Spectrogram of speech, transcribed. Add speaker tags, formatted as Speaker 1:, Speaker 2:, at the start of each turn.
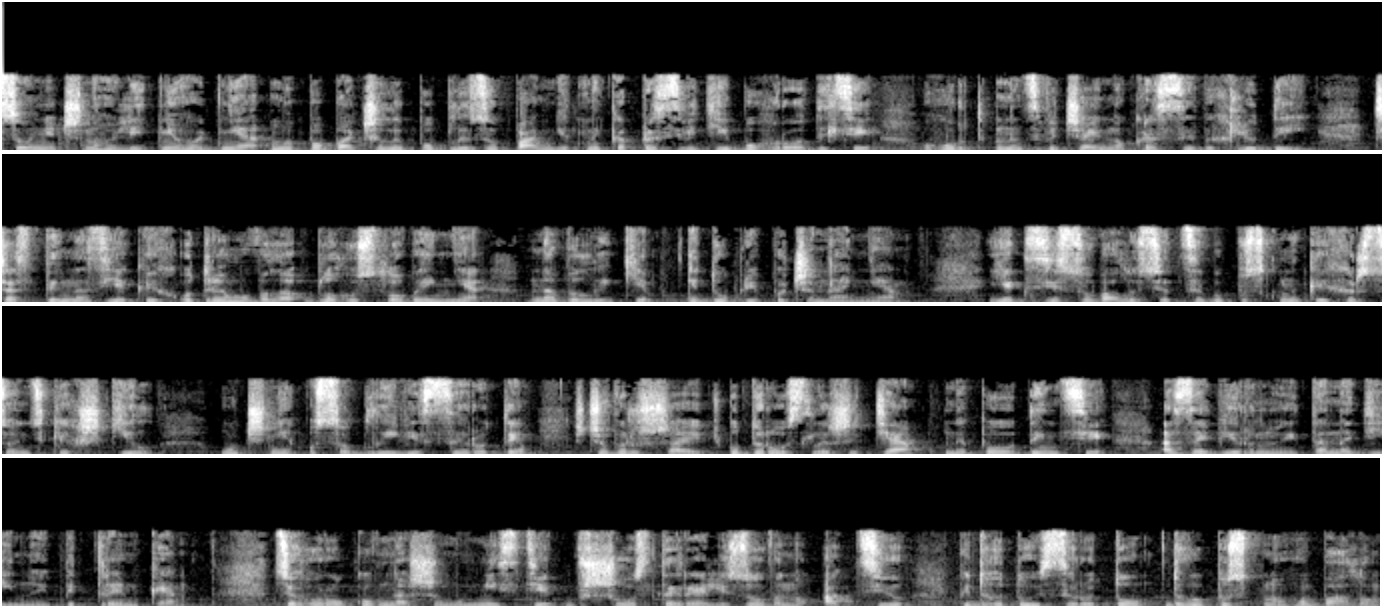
Speaker 1: Сонячного літнього дня ми побачили поблизу пам'ятника Пресвятій Богородиці гурт надзвичайно красивих людей, частина з яких отримувала благословення на великі і добрі починання. Як з'ясувалося, це випускники херсонських шкіл, учні особливі сироти, що вирушають у доросле життя не поодинці, а за вірної та надійної підтримки. Цього року в нашому місті в шосте реалізовано акцію Підготуй сироту до випускного балу.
